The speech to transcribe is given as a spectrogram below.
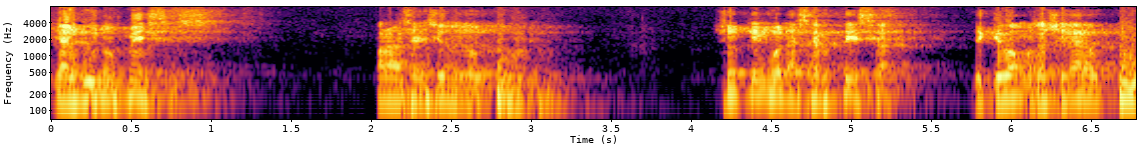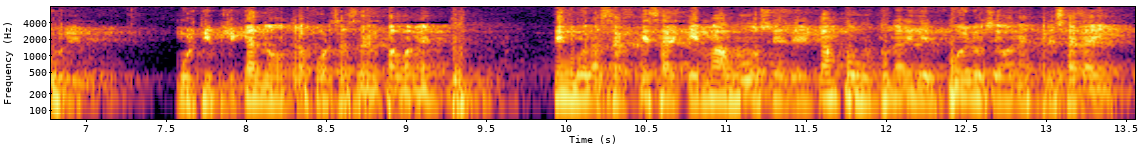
y algunos meses para las elecciones de octubre. Yo tengo la certeza de que vamos a llegar a octubre multiplicando nuestras fuerzas en el Parlamento. Tengo la certeza de que más voces del campo popular y del pueblo se van a expresar ahí.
